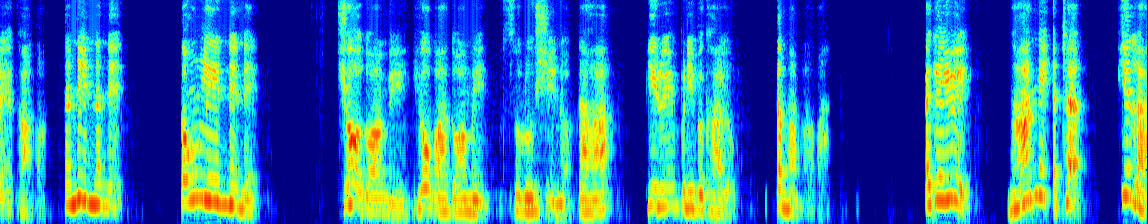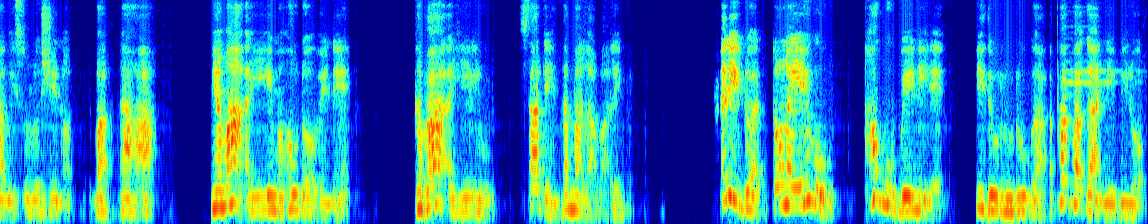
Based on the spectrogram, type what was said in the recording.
တဲ့အခါမှာတစ်နှစ်နှစ်နှစ်သုံးလေးနှစ်နဲ့ရော့သွားမယ်ရော့ပါသွားမယ်ဆိုလို့ရှိရင်တော့ဒါဟာပြည်တွင်းပြိပခလို့သတ်မှတ်ပါပါအကယ်၍9နှစ်အထက်ဖြစ်လာပြီဆိုလို့ရှိရင်တော့ဒါဒါဟာမြမအရေးမဟုတ်တော့ဘဲနဲ့ ကပ္ပအရေးလို့စတင်သတ်မှတ်လာပါလိမ့်မယ်အဲ့ဒီအတွက်တော်လှန်ရေးကိုထောက်ကူပေးနေတဲ့ပြည်သူလူထုကအဖက်ဖက်ကနေပြီးတော့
